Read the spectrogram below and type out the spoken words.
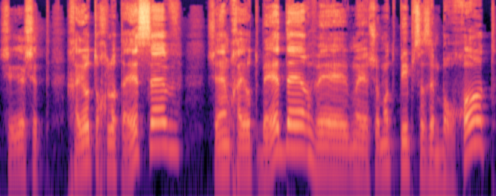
שיש את חיות אוכלות העשב, שהן חיות בעדר, ושומעות פיפס אז הן בורחות,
